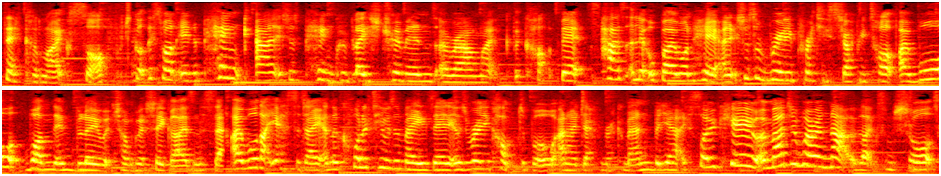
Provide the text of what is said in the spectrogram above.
thick and like soft. I got this one in pink and it's just pink with lace trimmings around like the cut bits. Has a little bow on here and it's just a really pretty strappy top. I wore one in blue which I'm going to show you guys in a sec. I wore that yesterday and the quality was amazing. It was really comfortable and I definitely recommend. But yeah, it's so cute. Imagine wearing that with like some shorts.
